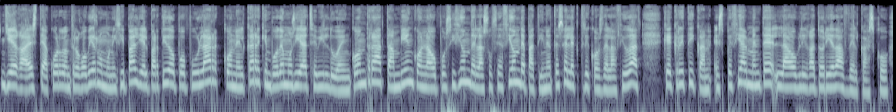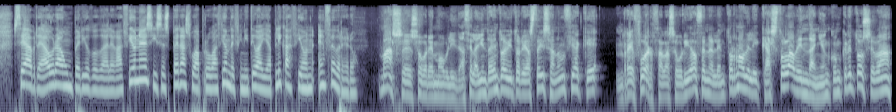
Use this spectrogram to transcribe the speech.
Llega este acuerdo entre el Gobierno municipal y el Partido Popular con el Carrequín Podemos y H. Bildu en contra, también con la oposición de la Asociación de Patinetes Eléctricos de la ciudad, que critican especialmente la obligatoriedad del casco. Se abre ahora un periodo de alegaciones y se espera su aprobación definitiva y aplicación en febrero. Más eh, sobre movilidad. El Ayuntamiento de Vitoria-Gasteiz anuncia que refuerza la seguridad en el entorno del Icastola Vendaño. En concreto, se va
